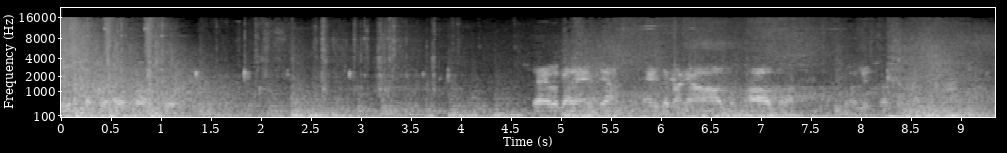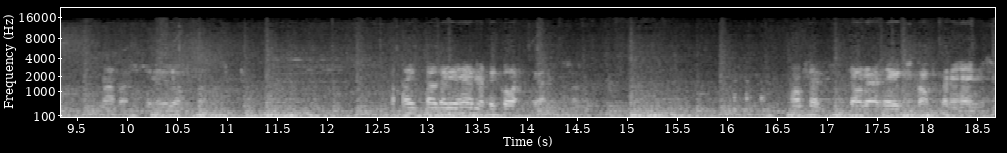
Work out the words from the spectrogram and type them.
Mistä se ei Selkä lensi ja ensimmäinen aalto, aalto. Oli se. Mä pääsin sinne ylös. Taittaa jotenkin se on. Onko se, se on vielä se yksi kappani hengissä?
